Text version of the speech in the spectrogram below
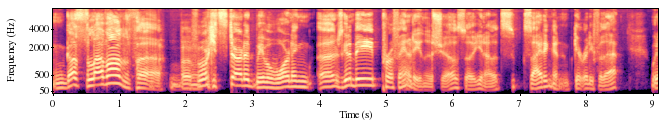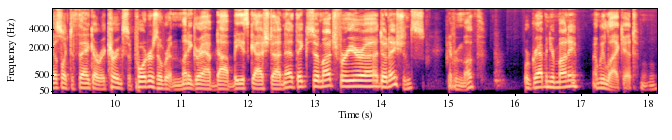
August 11th. Uh, Before we get started, we have a warning. Uh, there's going to be profanity in this show. So, you know, it's exciting and get ready for that. We'd also like to thank our recurring supporters over at moneygrab.bscotch.net. Thank you so much for your uh, donations every month. We're grabbing your money and we like it. All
